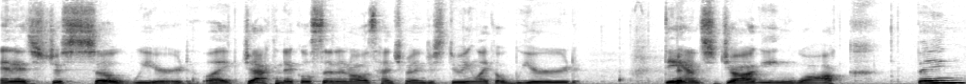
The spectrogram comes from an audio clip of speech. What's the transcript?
And it's just so weird. Like Jack Nicholson and all his henchmen just doing like a weird dance, jogging, walk thing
